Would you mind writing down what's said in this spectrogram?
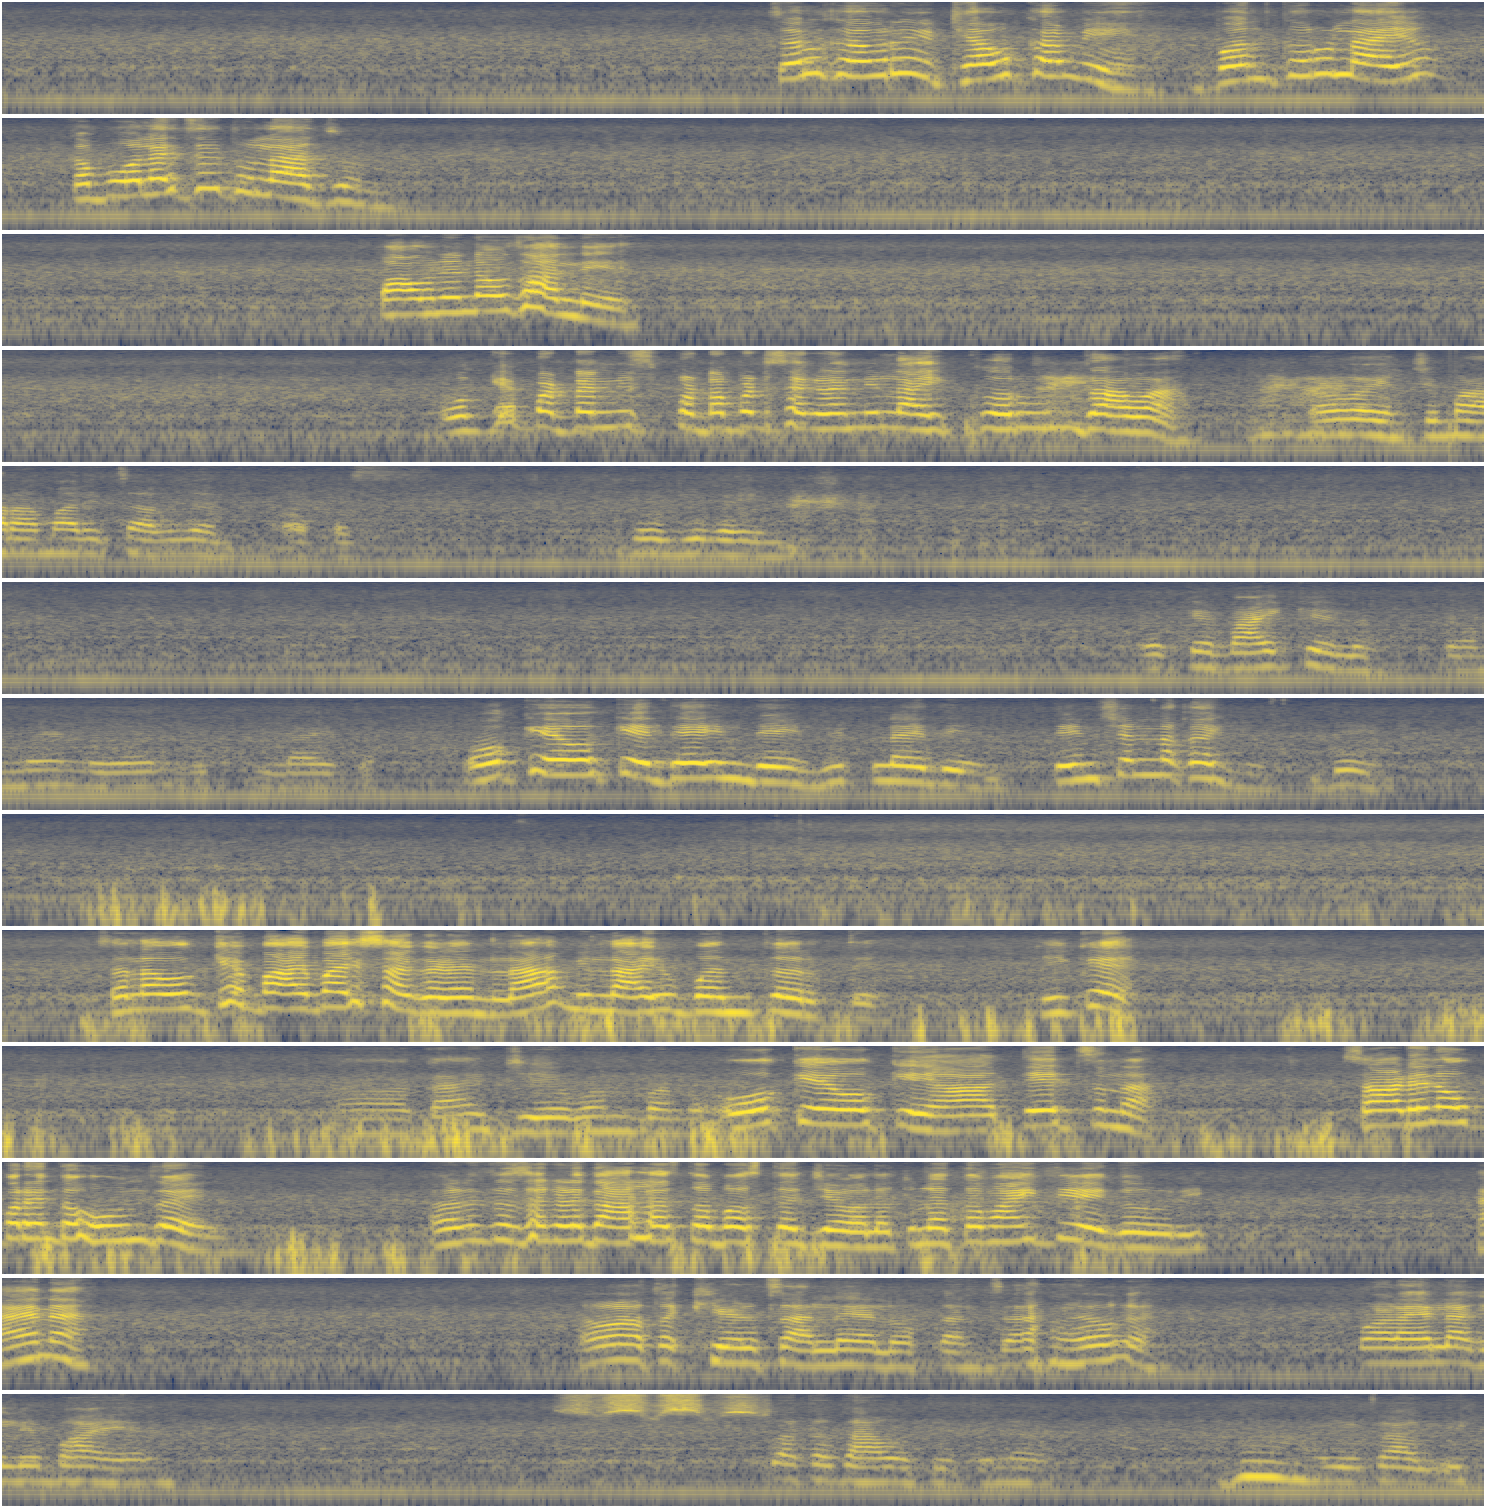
चल गौरी ठेवू का मी? बंद करू लाईव्ह का बोलायचंय तुला अजून? पावणे नऊ झाले. ओके पटांनी पटापट सगळ्यांनी लाईक करून जावा. अहो, यांची मारामारी चालू झाली. वापस. दोघी बहिणी. ओके बाय केलं. कमेंटवर रिप्लाय ओके ओके देईन देईन. रिप्लाय देईन. टेन्शन नका घेऊ. देईन. चला ओके बाय बाय सगळ्यांना. मी लाईव्ह बंद करते. ठीक आहे? काय जेवण बनव ओके ओके हा तेच ना. साडेनऊ पर्यंत होऊन जाईल. अरे तर सगळे दहा तर बसतात जेवायला. तुला तर माहिती आहे गौरी. आहे ना? हो आता खेळ चाललाय लोकांचा. हो का? पळायला लागले बाहेर. आता धावत येते ना. एक आली.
